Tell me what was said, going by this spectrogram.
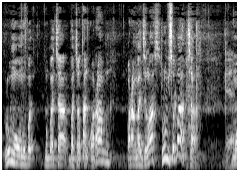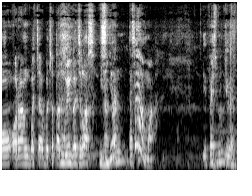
Lu mau ngeba- ngebaca bacotan orang, orang nggak jelas, lu bisa baca. Ya. Mau orang baca bacotan gue yang gak jelas, isinya kan, tapi- sama. Di Facebook juga ada.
